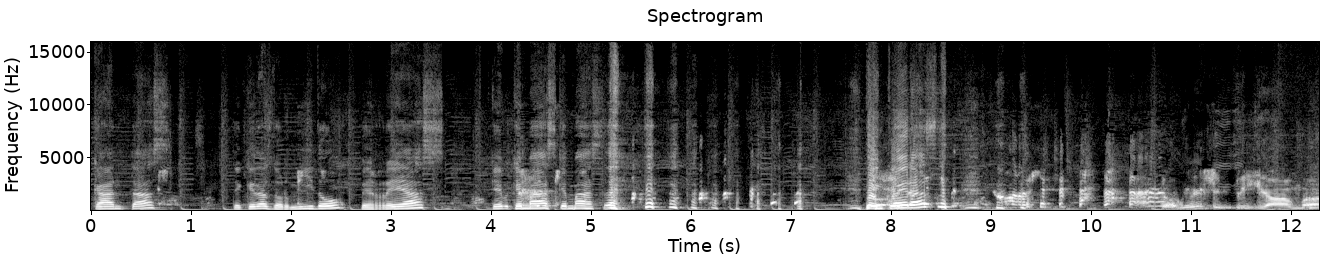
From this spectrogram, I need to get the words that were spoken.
¿Cantas? ¿Te quedas dormido? ¿Perreas? ¿Qué, qué más? ¿Qué más? ¿Te encueras? Sin pijama.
